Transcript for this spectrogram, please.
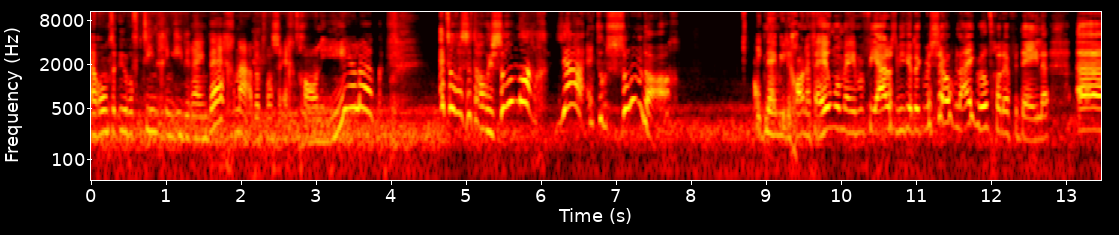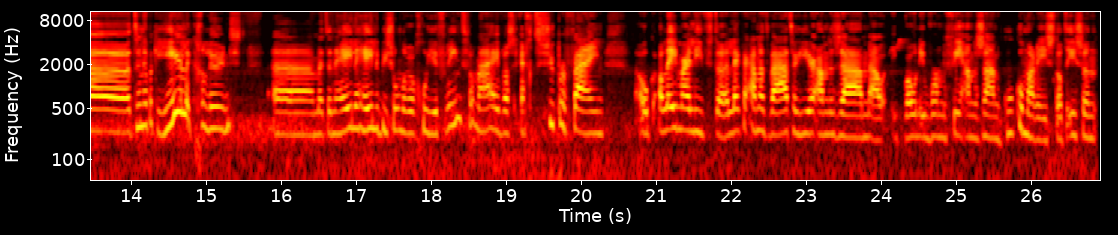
En rond een uur of tien ging iedereen weg. Nou, dat was echt gewoon heerlijk. En toen was het alweer zondag. Ja, en toen zondag ik neem jullie gewoon even helemaal mee in mijn verjaardagsweekend. Ik ben zo blij. Ik wil het gewoon even delen. Uh, toen heb ik heerlijk geluncht. Uh, met een hele, hele bijzondere goede vriend van mij. Was echt super fijn. Ook alleen maar liefde. Lekker aan het water hier aan de Zaan. Nou, ik woon in Wormerveer aan de Zaan. Google maar eens. Dat is een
